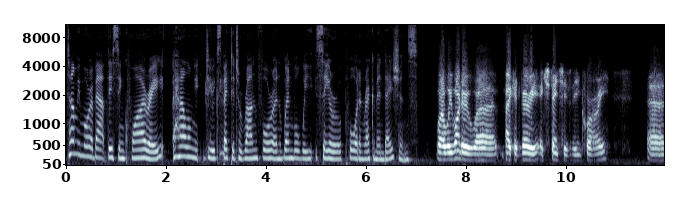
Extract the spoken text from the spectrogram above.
Tell me more about this inquiry. How long do you expect it to run for, and when will we see a report and recommendations? Well, we want to uh, make it very extensive, the inquiry, uh,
